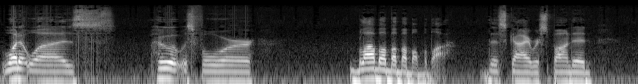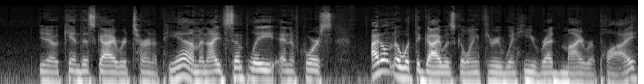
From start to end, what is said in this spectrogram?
what it was, who it was for, blah blah blah blah blah blah blah. This guy responded you know, can this guy return a PM? And I simply, and of course, I don't know what the guy was going through when he read my reply.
